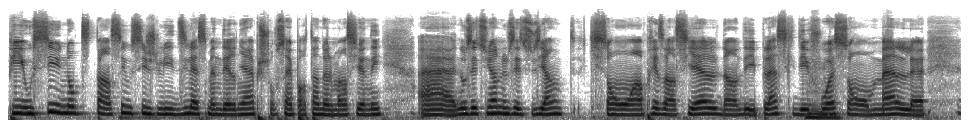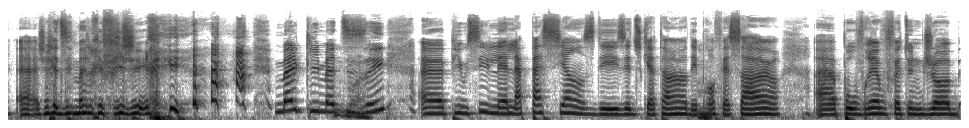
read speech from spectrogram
Puis aussi, une autre petite pensée aussi, je l'ai dit la semaine dernière, puis je trouve ça important de le mentionner. Nos étudiants, nos étudiantes qui sont en présentiel dans des places qui, des fois, sont mal, euh, j'allais dire mal réfrigérées. mal climatisées. Euh, puis aussi la, la patience des éducateurs, des professeurs. Euh, pour vrai, vous faites une job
